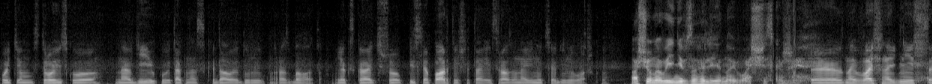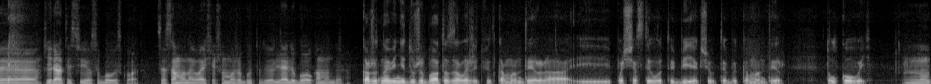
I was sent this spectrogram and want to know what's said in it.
потім з Троїцького на Авдіївку, і так нас кидали дуже раз багато. Як сказати, що після партії, считай, і зразу на війну це дуже важко. А що на війні взагалі найважче, скажи? Е, найважче на війні це тіряти свій особовий склад. Це саме найважче, що може бути для любого командира. Кажуть, на війні дуже багато залежить від командира, і пощастило тобі, якщо в тебе командир толковий. Ну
